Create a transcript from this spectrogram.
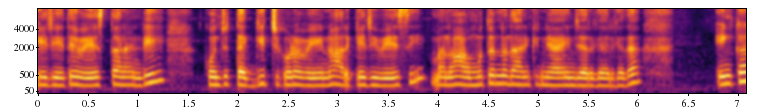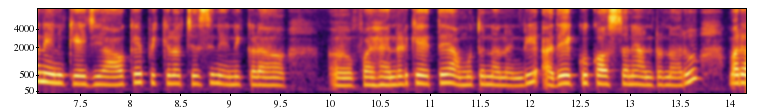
కేజీ అయితే వేస్తానండి. కొంచెం తగ్గించి కూడా వేయను. అర కేజీ వేసి మనం అమ్ముతున్న దానికి న్యాయం జరగాలి కదా. ఇంకా నేను కేజీ ఆవకాయ పిక్కలు వచ్చేసి నేను ఇక్కడ ఫైవ్ హండ్రెడ్కి అయితే అమ్ముతున్నానండి. అదే ఎక్కువ కాస్ట్ అని అంటున్నారు. మరి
